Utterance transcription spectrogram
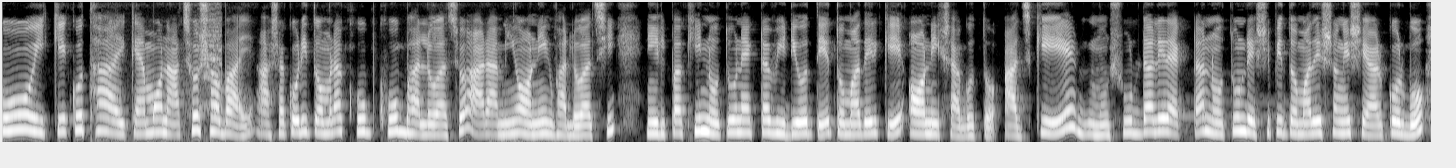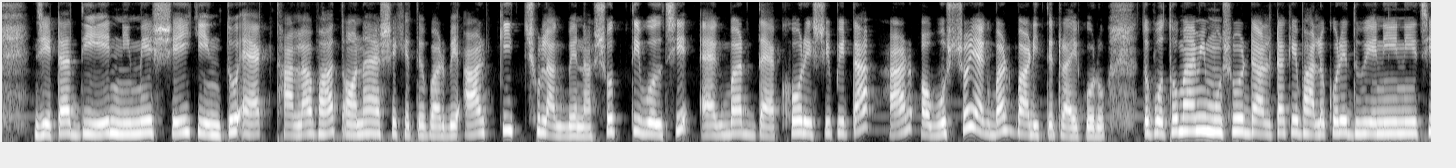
কই? কে কোথায়? কেমন আছো সবাই? আশা করি তোমরা খুব খুব ভালো আছো আর আমিও অনেক ভালো আছি। নীল পাখির নতুন একটা ভিডিওতে তোমাদেরকে অনেক স্বাগত। আজকে মুসুর ডালের একটা নতুন রেসিপি তোমাদের সঙ্গে শেয়ার করব, যেটা দিয়ে নিমেষেই কিন্তু এক থালা ভাত অনায়াসে খেতে পারবে। আর কিচ্ছু লাগবে না। সত্যি বলছি, একবার দেখো রেসিপিটা আর অবশ্যই একবার বাড়িতে ট্রাই করো। তো প্রথমে আমি মুসুর ডালটাকে ভালো করে ধুয়ে নিয়ে নিয়েছি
